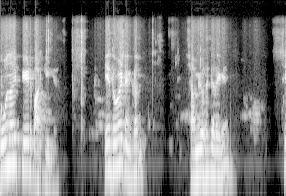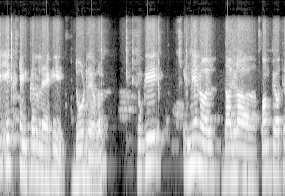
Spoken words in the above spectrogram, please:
ਉਹ ਉਹਨਾਂ ਦੀ ਪੇਡ ਪਾਰਕਿੰਗ ਹੈ ਇਹ ਦੋਵੇਂ ਟੈਂਕਰ ਸ਼ਾਮੀ ਉੱਥੇ ਚਲੇ ਗਏ ਤੇ ਇੱਕ ਟੈਂਕਰ ਲੈ ਕੇ ਦੋ ਡਰਾਈਵਰ, ਕਿਉਂਕਿ ਇੰਡੀਅਨ ਆਇਲ ਦਾ ਜਿਹੜਾ ਪੰਪ ਹੈ, ਉੱਥੇ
